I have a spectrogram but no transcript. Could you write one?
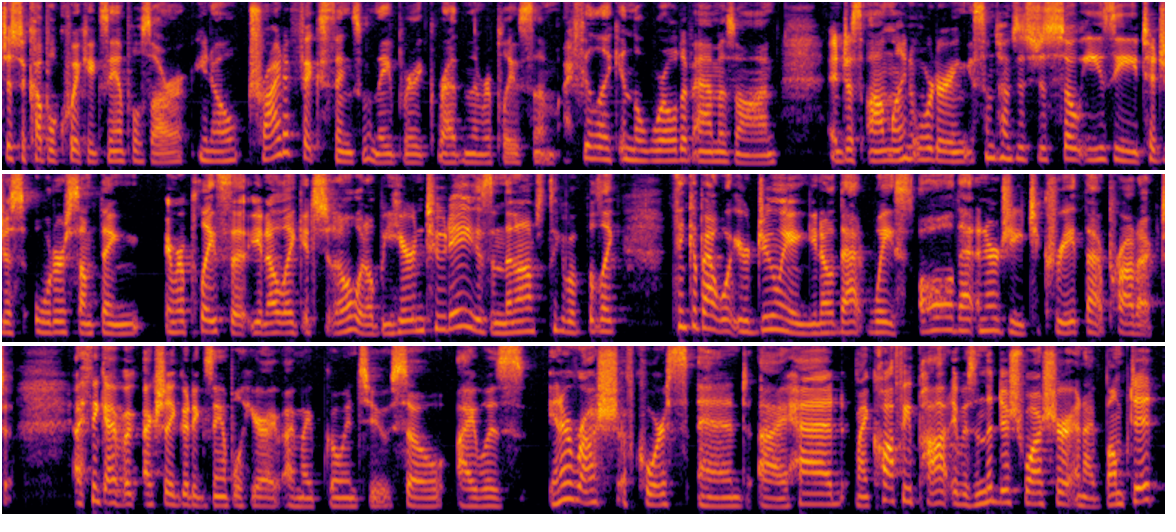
just a couple quick examples are, you know, try to fix things when they break rather than replace them. I feel like in the world of Amazon and just online ordering, sometimes it's just so easy to just order something and replace it. You know, like it's just, oh, it'll be here in two days, and then I have to think about. But like, think about what you're doing. You know, that waste all that energy to create that product. I think I have a, actually a good example here. I, I might go into. So I was in a rush, of course, and I had my coffee pot. It was in the dishwasher, and I bumped it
